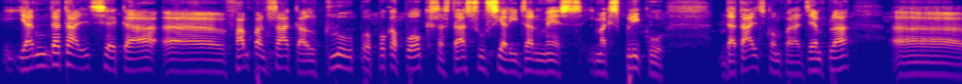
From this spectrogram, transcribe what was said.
Hi ha detalls que eh, fan pensar que el club a poc a poc s'està socialitzant més, i m'explico. Detalls com, per exemple, eh,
